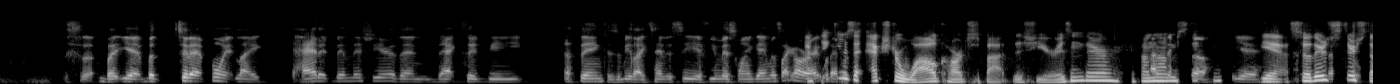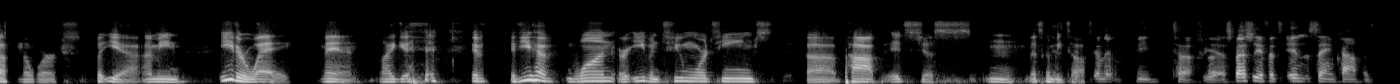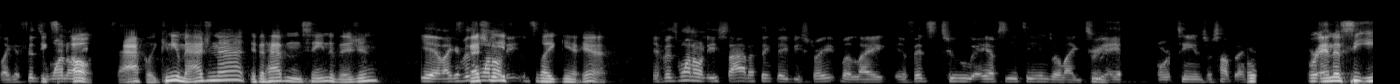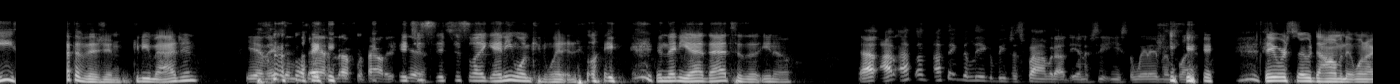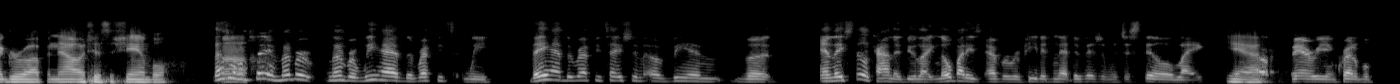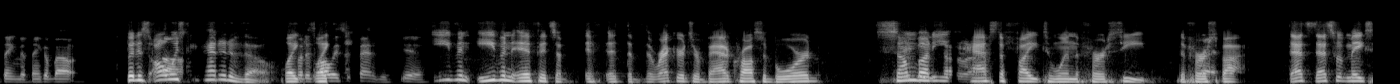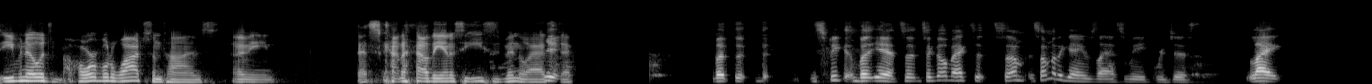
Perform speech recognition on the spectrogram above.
So, but yeah, but to that point, like, had it been this year, then that could be a thing because it'd be like Tennessee. If you miss one game, it's like all right. I think there's an extra wild card spot this year, isn't there? If I'm I not mistaken. So. Yeah. Yeah. So there's That's there's cool. stuff in the works, but yeah, I mean, either way, man, like if if you have one or even two more teams uh, pop, it's just mm, that's gonna be tough. It's gonna be tough, yeah. Especially if it's in the same conference. Like if it's, one. Oh, exactly. Can you imagine that if it happened in the same division? Yeah, like if it's Especially one on each, it's like yeah, yeah. If it's one on each side, I think they'd be straight. But like if it's two AFC teams or like two. AFC or teams or something, or, or NFC East that division, can you imagine? Yeah, they've been like, bad enough without it. It's yeah. just it's just like anyone can win it. Like, and then you add that to the you know I, I, I think the league would be just fine without the NFC East the way they've been playing. they were so dominant when I grew up, and now it's just a shamble. That's uh, what I'm saying. Remember, remember, we had the reputation. We they had the reputation of being the, and they still kind of do. Like nobody's ever repeated in that division, which is still like yeah, a very incredible thing to think about. But it's always um, competitive though. Like but it's like, always competitive. Yeah. Even even if it's a if, if the the records are bad across the board somebody has to fight to win the first seed, the first right. spot. That's that's what makes even though it's horrible to watch sometimes. I mean, that's kind of how the NFC East has been the last. Yeah. But the, the speaking, but yeah, to, to go back to some some of the games last week were just like,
